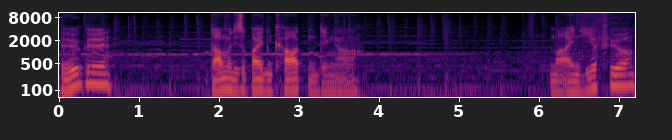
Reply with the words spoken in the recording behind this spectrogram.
Vögel. Da haben wir diese beiden Kartendinger. Mal einen hierfür.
